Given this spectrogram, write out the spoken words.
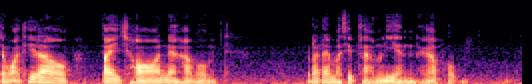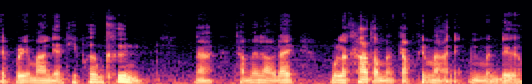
จังหวะที่เราไปช้อนนะครับผม เราได้มา 13 เหรียญนะครับผม ในปริมาณเหรียญที่เพิ่มขึ้นนะทำให้เราได้มูลค่าตอนมันกลับขึ้นมาเนี่ยมันเหมือนเดิม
